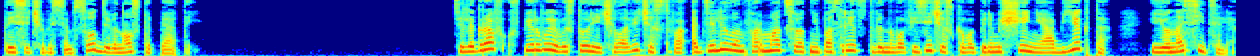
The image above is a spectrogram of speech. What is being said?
1895. Телеграф впервые в истории человечества отделил информацию от непосредственного физического перемещения объекта, ее носителя,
